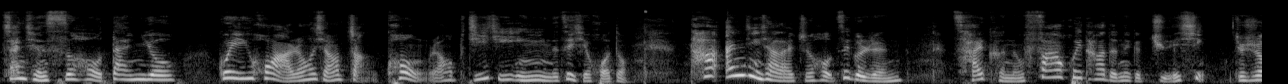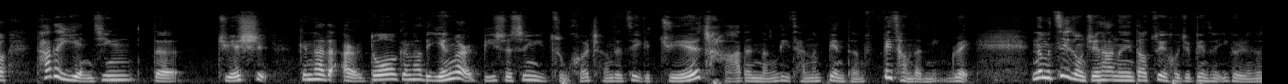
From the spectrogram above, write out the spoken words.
瞻前思后、担忧、规划，然后想要掌控，然后汲汲营营的这些活动，他安静下来之后，这个人才可能发挥他的那个觉性，就是说他的眼睛的。觉视跟他的耳朵、跟他的眼耳鼻舌身意组合成的这个觉察的能力，才能变得非常的敏锐。那么这种觉察能力到最后就变成一个人的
